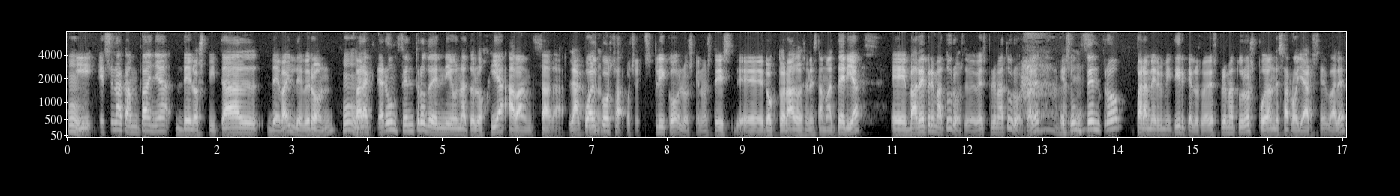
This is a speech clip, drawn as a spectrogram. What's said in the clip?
Hmm. Y es una campaña del Hospital de Valdebrón hmm. para crear un centro de neonatología avanzada, la cual hmm. cosa, os explico, los que no estéis eh, doctorados en esta materia, eh, va de prematuros, de bebés prematuros, ¿vale? Ah, es un centro para permitir que los bebés prematuros puedan desarrollarse, ¿vale?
